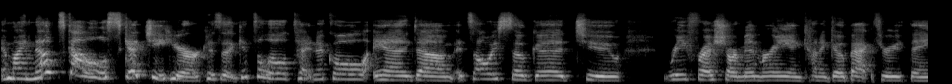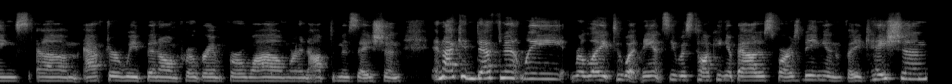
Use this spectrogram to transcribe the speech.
and my notes got a little sketchy here because it gets a little technical, and um, it's always so good to refresh our memory and kind of go back through things um, after we've been on program for a while and we're in optimization. And I can definitely relate to what Nancy was talking about as far as being in vacation.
